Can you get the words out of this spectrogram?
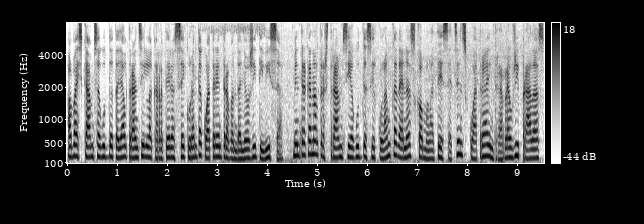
Al Baix Camp s'ha hagut de tallar el trànsit la carretera C44 entre Vandellós i Tivissa, mentre que en altres trams hi ha hagut de circular amb cadenes com a la T704 entre Reus i Prades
